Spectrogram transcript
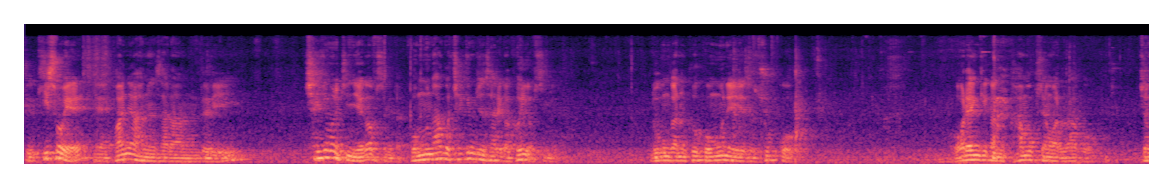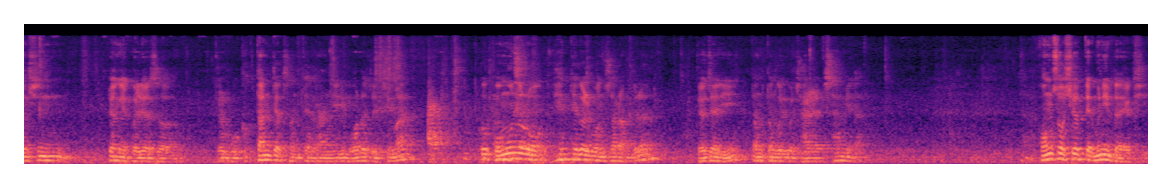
그 기소에 예, 관여하는 사람들이 책임을 진 예가 없습니다. 고문하고 책임진 사례가 거의 없습니다. 누군가는 그 고문에 의해서 죽고 오랜 기간 감옥 생활을 하고 정신병에 걸려서 결국 극단적 선택을 한 일이 벌어졌지만 그 고문으로 혜택을 본 사람들은 여전히 떵떵거리고 잘 삽니다. 공소시효 때문입니다, 역시.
